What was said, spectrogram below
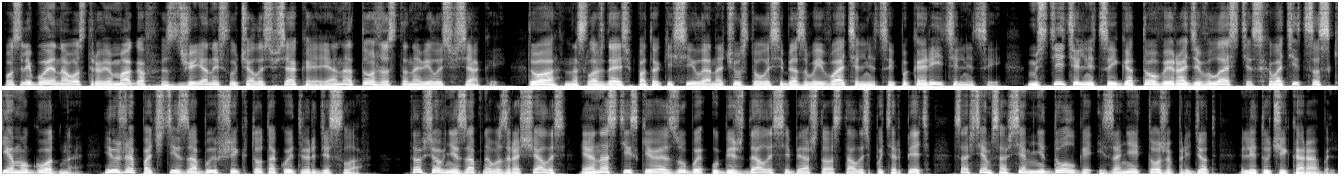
После боя на острове магов с Джияной случалось всякое, и она тоже становилась всякой. То, наслаждаясь в потоке силы, она чувствовала себя завоевательницей, покорительницей, мстительницей, готовой ради власти схватиться с кем угодно, и уже почти забывшей, кто такой Твердислав. То все внезапно возвращалось, и она, стискивая зубы, убеждала себя, что осталось потерпеть совсем-совсем недолго, и за ней тоже придет летучий корабль.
